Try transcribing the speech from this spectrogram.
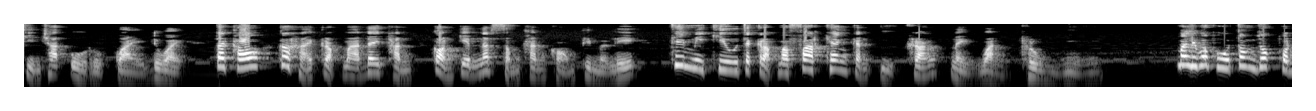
ทีมชาติอุรุกวัยด้วย แต่เขาก็หายกลับมาได้ทันก่อนเกมนัดสำคัญของพรีเมลีกที่มีคิวจะกลับมาฟาดแข่งกันอีกครั้งในวันพรุ่งนี้ มาลิเวอร์พูลต้องยกพล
